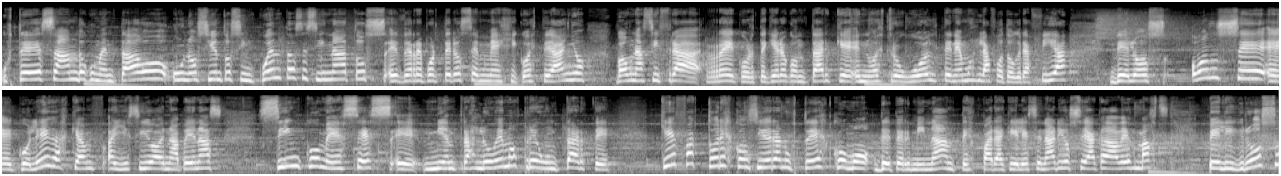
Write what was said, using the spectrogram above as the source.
ustedes han documentado unos 150 asesinatos eh, de reporteros en México. Este año va una cifra récord. Te quiero contar que en nuestro wall tenemos la fotografía de los 11 eh, colegas que han fallecido en apenas cinco meses. mientras lo vemos, preguntarte... ¿Qué factores consideran ustedes como determinantes para que el escenario sea cada vez más peligroso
